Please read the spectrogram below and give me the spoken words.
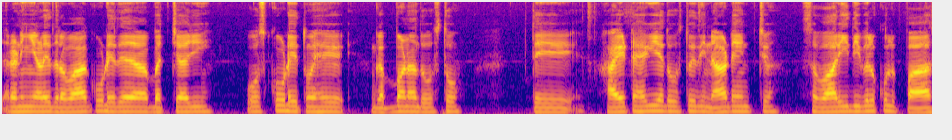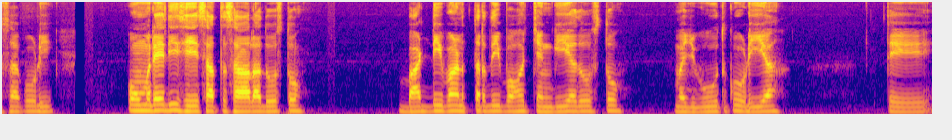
ਰਣੀ ਵਾਲੇ ਦਲਵਾਗ ਘੋੜੇ ਦਾ ਬੱਚਾ ਜੀ, ਉਸ ਘੋੜੇ ਤੋਂ ਇਹ ਗੱਭਣ ਆ ਦੋਸਤੋ। ਤੇ ਹਾਈਟ ਹੈਗੀ ਆ ਦੋਸਤੋ ਇਹਦੀ 59 ਇੰਚ, ਸਵਾਰੀ ਦੀ ਬਿਲਕੁਲ ਪਾਸ ਆ ਘੋੜੀ। ਉਮਰੇ ਦੀ 6-7 ਸਾਲ ਆ ਦੋਸਤੋ। ਬਾਡੀ ਬਣਤਰ ਦੀ ਬਹੁਤ ਚੰਗੀ ਆ ਦੋਸਤੋ। ਮਜ਼ਬੂਤ ਘੋੜੀ ਆ। ਤੇ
